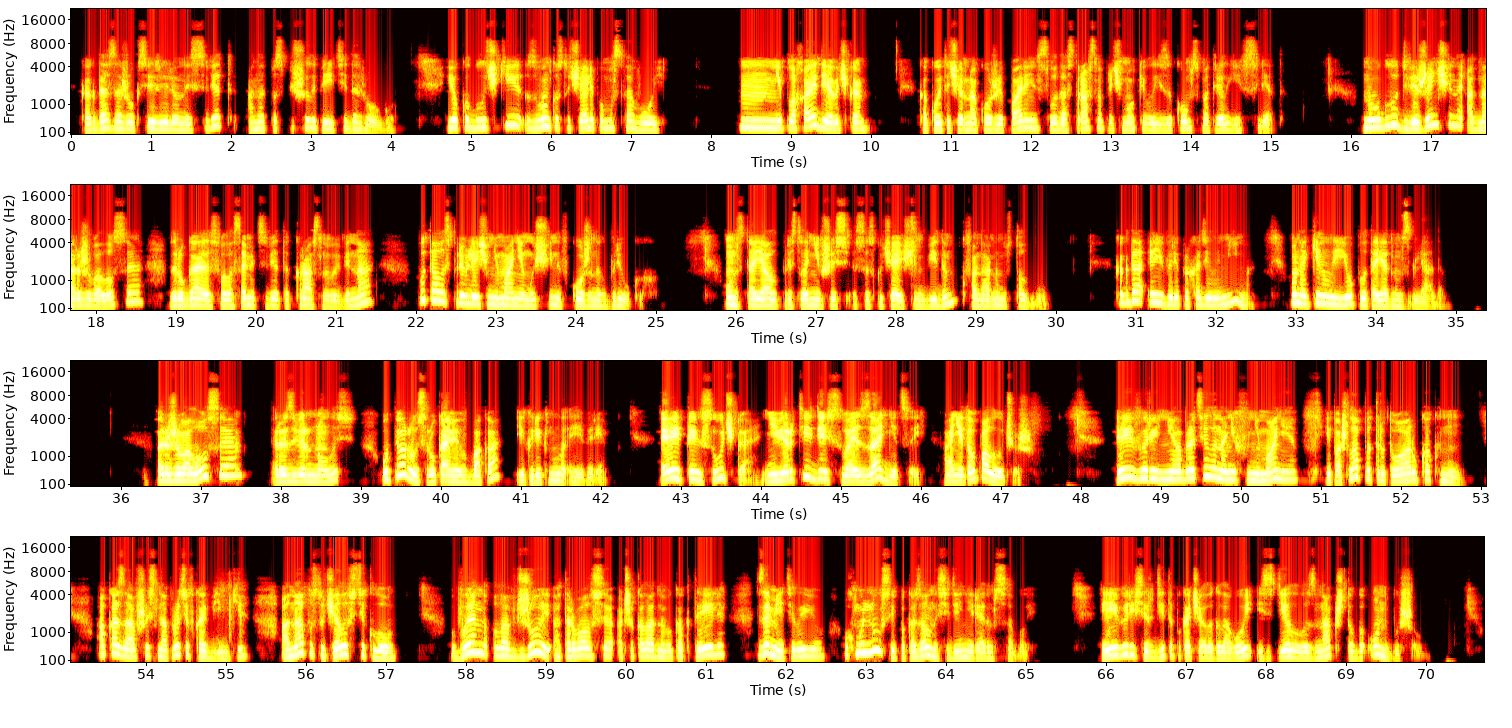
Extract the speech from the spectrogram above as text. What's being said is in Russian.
Когда зажегся зеленый свет, она поспешила перейти дорогу. Ее каблучки звонко стучали по мостовой. «М неплохая девочка». Какой-то чернокожий парень сладострастно причмокивал языком, смотрел ей вслед. На углу две женщины, одна рыжеволосая, другая с волосами цвета красного вина, пыталась привлечь внимание мужчины в кожаных брюках. Он стоял, прислонившись со скучающим видом к фонарному столбу. Когда Эйвери проходила мимо, он окинул ее плотоядным взглядом. Рыжеволосая развернулась, уперлась руками в бока и крикнула Эйвери. «Эй ты, сучка, не верти здесь своей задницей, а не то получишь». Эйвери не обратила на них внимания и пошла по тротуару к окну. Оказавшись напротив кабинки, она постучала в стекло. Вен Лавджой оторвался от шоколадного коктейля, заметил ее, ухмыльнулся и показал на сиденье рядом с собой. Эйвери сердито покачала головой и сделала знак, чтобы он вышел.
